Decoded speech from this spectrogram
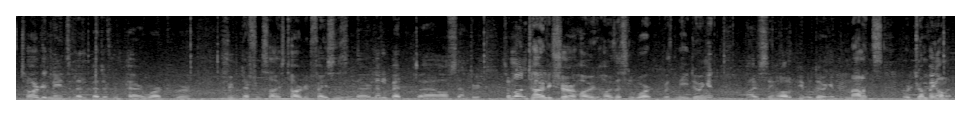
The target needs a little bit of repair work. We're shooting different sized target faces and they're a little bit uh, off center. So I'm not entirely sure how, how this will work with me doing it. I've seen a lot of people doing it with mallets or jumping on it.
